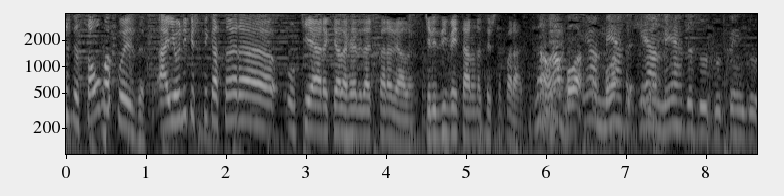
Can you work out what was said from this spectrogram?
de Deus, só uma coisa. Aí a única explicação era o que era aquela realidade paralela, que eles inventaram na sexta temporada. Não, é uma bosta. É a merda, é a merda do, do tem do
